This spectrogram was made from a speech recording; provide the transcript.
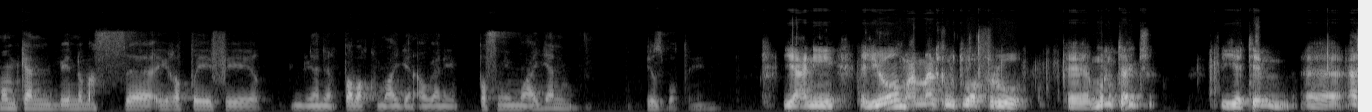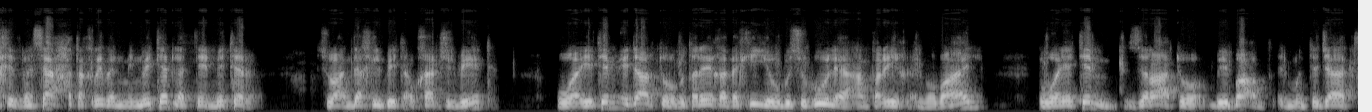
ممكن بإنه بس آه، يغطيه في يعني طبق معين أو يعني تصميم معين يزبط يعني. يعني اليوم عمالكم توفروا منتج يتم آه، أخذ مساحة تقريبا من متر ل 2 متر سواء داخل البيت أو خارج البيت ويتم إدارته بطريقة ذكية وبسهولة عن طريق الموبايل ويتم زراعته ببعض المنتجات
